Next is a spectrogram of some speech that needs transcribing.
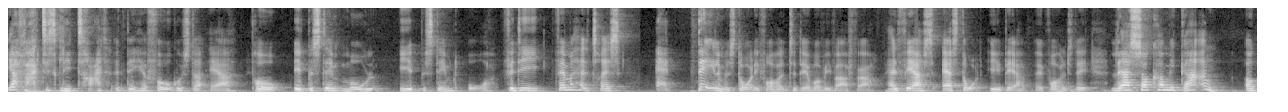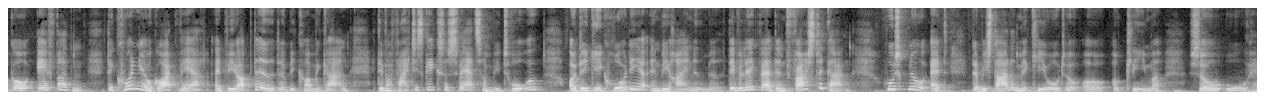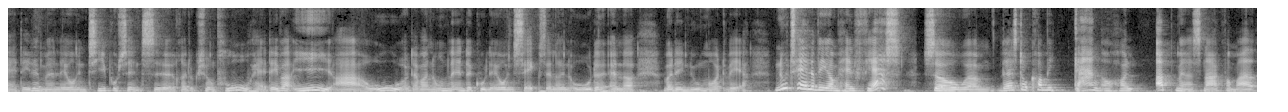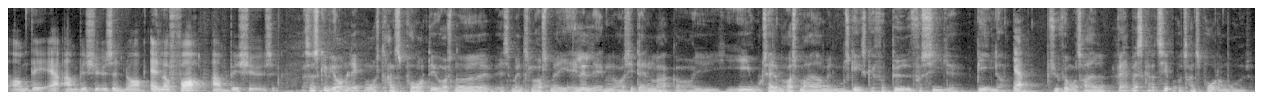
Jeg er faktisk lidt træt af det her fokus, der er på et bestemt mål i et bestemt år. Fordi 55 er del med stort i forhold til der, hvor vi var før. 70 er stort i der i forhold til det. Lad os så komme i gang og gå efter den. Det kunne jo godt være, at vi opdagede, da vi kom i gang, at det var faktisk ikke så svært, som vi troede, og det gik hurtigere, end vi regnede med. Det vil ikke være den første gang. Husk nu, at da vi startede med Kyoto og, og klima, så uha, det der med at lave en 10% øh, reduktion, puha, det var i, ah, uh, og der var nogle lande, der kunne lave en 6 eller en 8, eller hvad det nu måtte være. Nu taler vi om 70 så øhm, lad os dog komme i gang og holde op med at snakke for meget om, det er ambitiøse nok, eller for ambitiøse. Og så skal vi omlægge vores transport. Det er jo også noget, altså man slås med i alle lande, også i Danmark og i, i EU taler man også meget om, at man måske skal forbyde fossile biler ja. 2035. Hvad, hvad skal der til på transportområdet?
